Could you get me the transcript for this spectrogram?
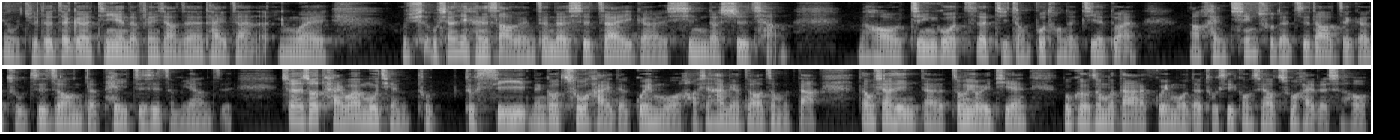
欸，我觉得这个经验的分享真的太赞了，因为我我相信很少人真的是在一个新的市场，然后经过这几种不同的阶段，然后很清楚的知道这个组织中的配置是怎么样子。虽然说台湾目前 to to C 能够出海的规模好像还没有到这么大，但我相信呃，总有一天如果有这么大规模的 to C 公司要出海的时候，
